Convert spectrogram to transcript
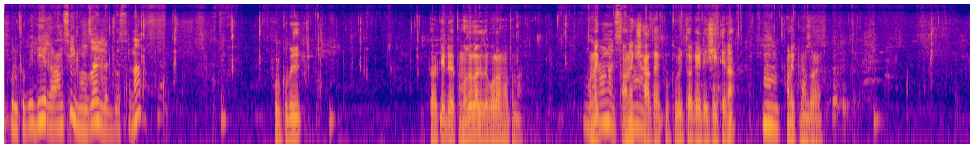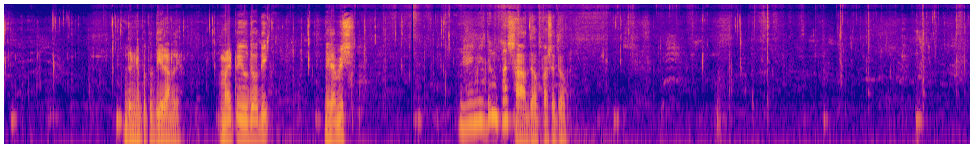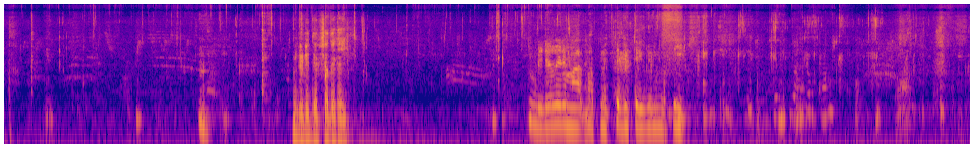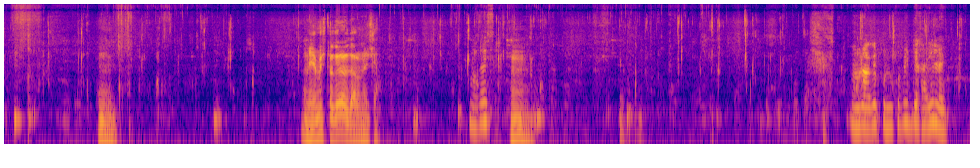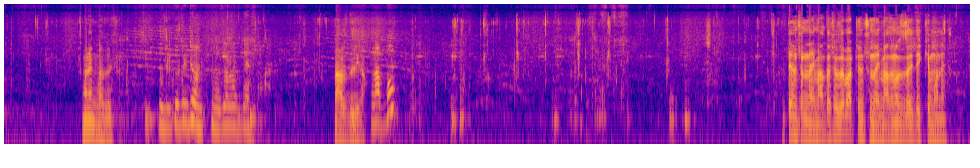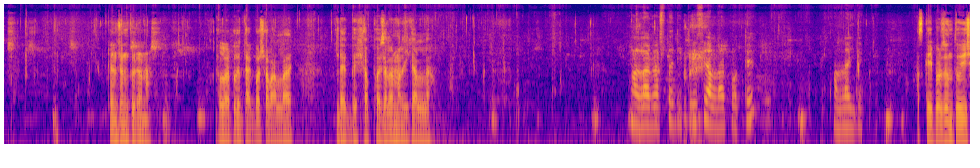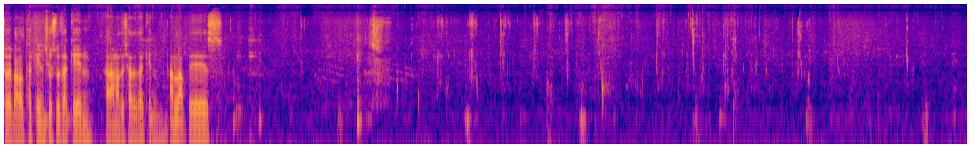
ফুলকপি দিয়ে রাঁধছি মজাই লাগতেছে না? ফুলকপি তরকারিটা এত মজা লাগছে বলার মতো না। অনেক অনেক স্বাদ হয় ফুলকপির তরকারিটা শীতে না? হুম। অনেক মজা হয়। ধনিয়া পাতা দিয়ে রানলে। আমার একটু ইউ দেও দিই নিরামিষ? নিরামিষ দেব পাশে হ্যাঁ দেও পাশে দেও। দুটি একসাথে খাই। বিড়ালের মা ভাত মেখে দিতে দিই হুম। নিরামিষ তরকারি দারুণ হয়েছে। হুম। আমরা আগে ফুলকপি দেখাই লই অনেক মজা হয়েছে। অনেক মজা লাগবে মাছ দিলাম নাববো? টেনশন নাই মাদ্রাসা যাবা? টেনশন নাই মাঝে মাঝে যাই দেখে মনে। টেনশন করো না। আল্লাহর প্রতি থাকব সব আল্লাহ দেখবে সব ফয়সালার মালিক আল্লাহ। আল্লাহর রাস্তা দিতেছি আল্লাহর পথে। আল্লাহ আজকে এই পর্যন্তই সবাই ভালো থাকেন সুস্থ থাকেন আর আমাদের সাথে থাকেন। আল্লাহ হাফেজ।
